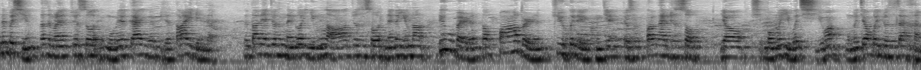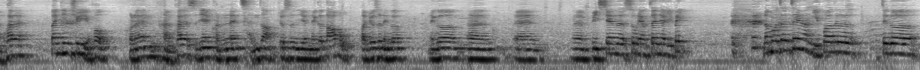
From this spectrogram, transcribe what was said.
那不行，那怎么呢？就是说我们要盖一个比较大一点的。这大概就是能够迎纳，就是说能够迎纳六百人到八百人聚会的一个空间，就是大概就是说要我们有个期望，我们教会就是在很快的搬进去以后，可能很快的时间可能能成长，就是也能够 double 啊，就是能够能够嗯嗯嗯比现在数量增加一倍。那么在这样你把这个这个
